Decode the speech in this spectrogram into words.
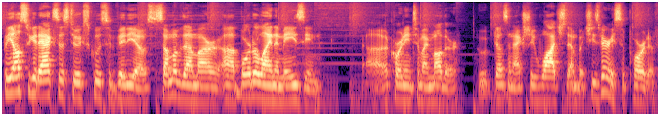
but you also get access to exclusive videos. Some of them are uh, borderline amazing, uh, according to my mother, who doesn't actually watch them, but she's very supportive.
